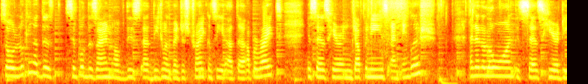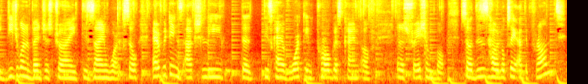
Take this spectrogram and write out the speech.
so looking at the simple design of this uh, Digimon Adventures Tri, you can see at the upper right, it says here in Japanese and English. And then the lower one, it says here the Digimon Adventures Tri design work. So everything is actually the this kind of work in progress kind of illustration book. So this is how it looks like at the front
